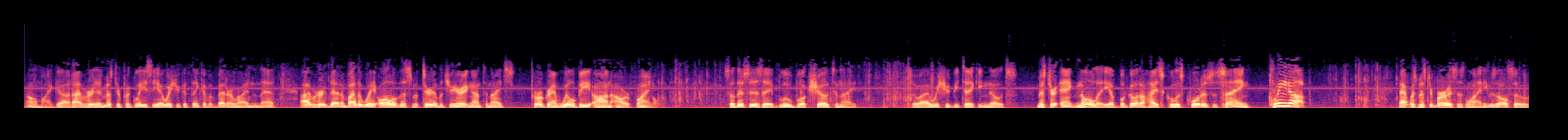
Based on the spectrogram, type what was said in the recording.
Oh my God, I've heard it, Mr. Puglisi. I wish you could think of a better line than that. I've heard that, and by the way, all of this material that you're hearing on tonight's program will be on our final. So this is a blue book show tonight. So I wish you'd be taking notes. Mr. Agnoli of Bogota High School is quoted as saying, clean up. That was Mr. Burris's line. He was also,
